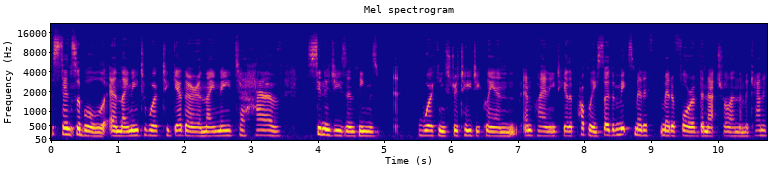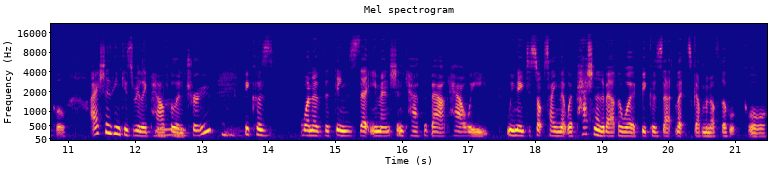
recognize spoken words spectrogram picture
sensible and they need to work together and they need to have synergies and things working strategically and, and planning together properly. So the mixed meta- metaphor of the natural and the mechanical, I actually think is really powerful and true because one of the things that you mentioned, Kath, about how we we need to stop saying that we're passionate about the work because that lets government off the hook or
